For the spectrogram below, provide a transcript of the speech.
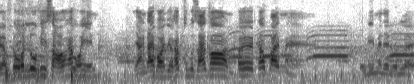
กือบโดนลูกที่สองครับหัวหินยังได้บอลอยู่ครับ สมุทรสาครเปิดเข้าไปแหมตรงนี้ไม่ได้ลุ้นเลย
